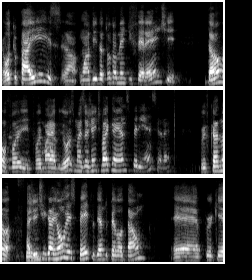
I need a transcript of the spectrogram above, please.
Outro país, uma vida totalmente diferente. Então, foi, foi maravilhoso, mas a gente vai ganhando experiência, né? Fui ficando. A gente ganhou um respeito dentro do pelotão, é, porque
